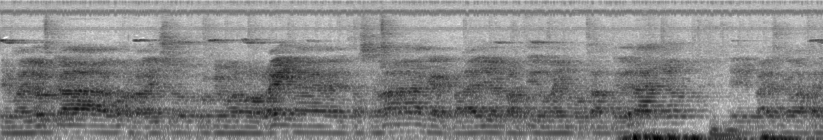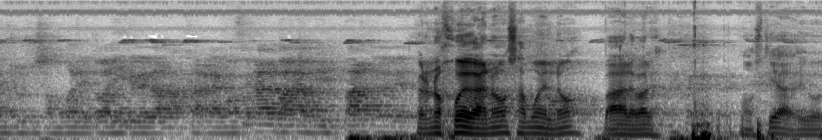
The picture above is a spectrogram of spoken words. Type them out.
el Mallorca, bueno, lo ha dicho el propio Manolo Reina esta semana, que para ellos es el partido más importante del año. Eh, parece que va a estar incluso Samuel Eto'o allí que le da más carga emocional, van a abrir parte del Pero no juega, ¿no, Samuel? ¿No? Vale, vale. Hostia, digo,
